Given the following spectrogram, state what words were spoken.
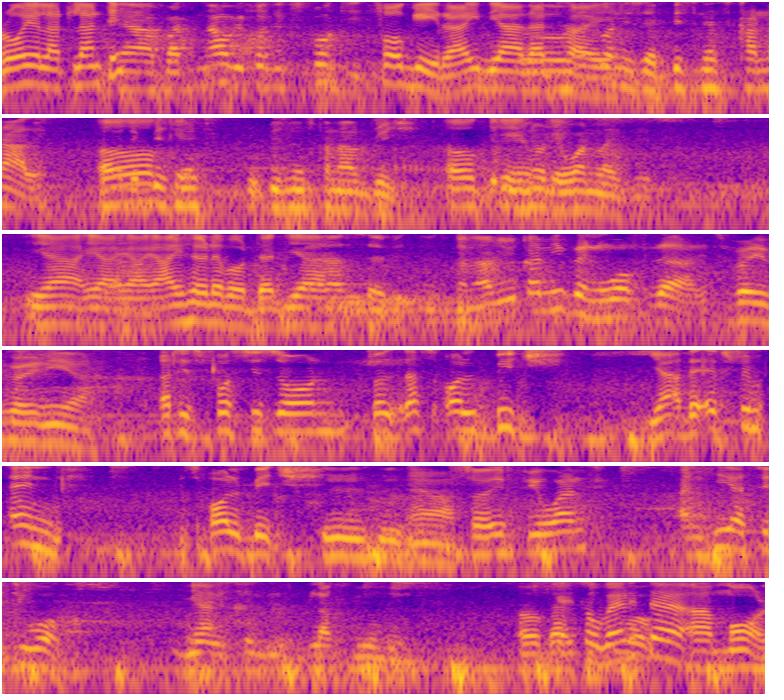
Royal Atlantic? Yeah, but now because it's foggy. Foggy, right? Yeah, that's so That one is a business canal. Oh, the okay. business business canal bridge. Okay, you know okay. the one like this. Yeah, yeah, yeah. I heard about that. Yeah, Yeah. that's a business canal. You can even walk there. It's very, very near. That is Four Season. So That's all beach. Yeah. At the extreme end, it's all beach. hmm Yeah. So if you want, and here City Walk. Yeah. You see this black building. Okay. That's So where is the uh, mall?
